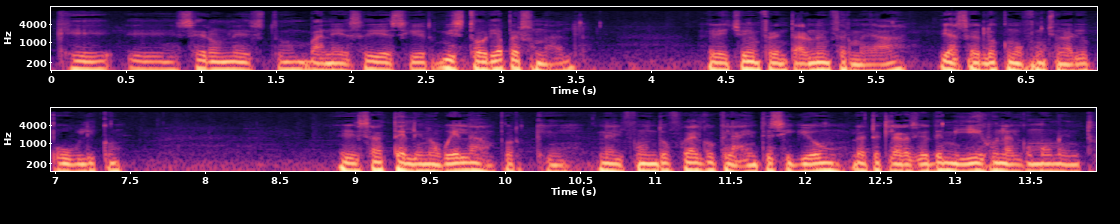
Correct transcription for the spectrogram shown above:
que eh, ser honesto, Vanessa, y decir mi historia personal, el hecho de enfrentar una enfermedad y hacerlo como funcionario público, esa telenovela, porque en el fondo fue algo que la gente siguió, las declaraciones de mi hijo en algún momento.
